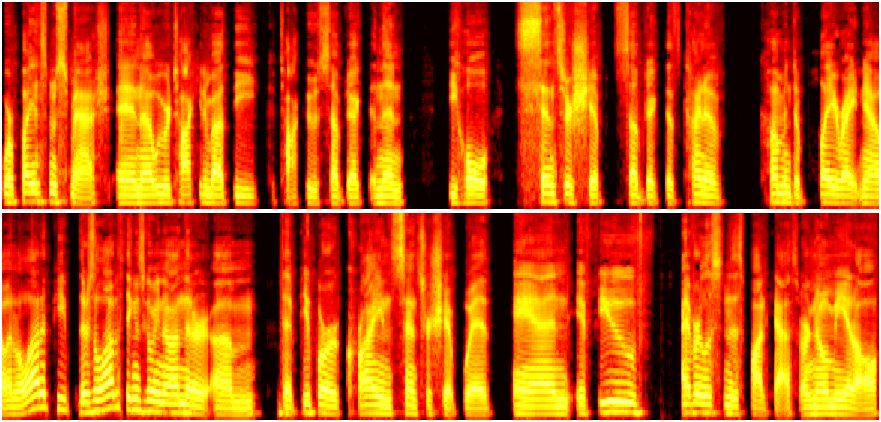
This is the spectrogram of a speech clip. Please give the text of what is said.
we're playing some Smash, and uh, we were talking about the Kotaku subject, and then the whole censorship subject that's kind of come into play right now. And a lot of people, there's a lot of things going on that are um, that people are crying censorship with. And if you've ever listened to this podcast or know me at all,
